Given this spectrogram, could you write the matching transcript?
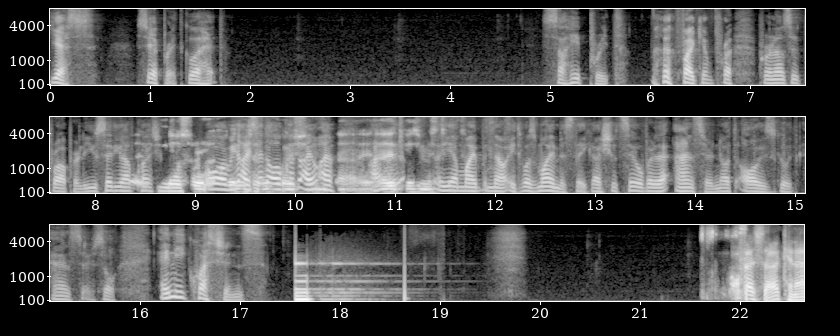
Yes, separate, go ahead. Sahiprit. if I can pr pronounce it properly. You said you have questions. No, sir. Oh, I, I said all good. I, I, uh, I, it was mistake. yeah, my no, it was my mistake. I should say over the answer, not all is good answer. So, any questions? Professor, can I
